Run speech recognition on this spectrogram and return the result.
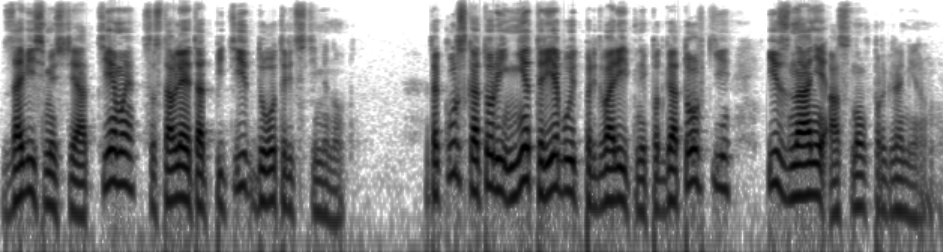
в зависимости от темы составляет от 5 до 30 минут. Это курс, который не требует предварительной подготовки и знаний основ программирования.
